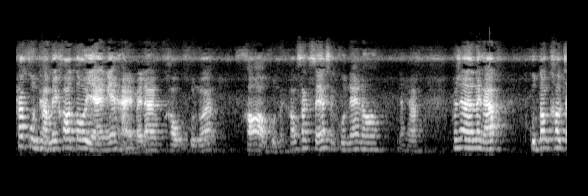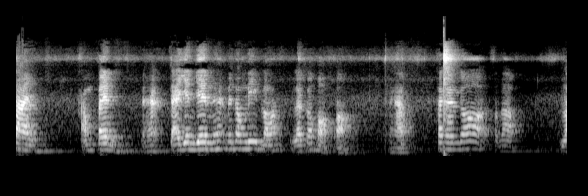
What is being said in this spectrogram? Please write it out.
ถ้าคุณทำให้ข้อโต้แย้งนี้หายไปได้เขาคุณว่าเขาเอาคุณเขาสักเซสกับคุณแน่นอนนะครับ เพราะฉะนั้นนะครับ คุณต้องเข้าใจทำเป็นนะฮะใจเย็นๆนะไม่ต้องรีบร้อนแล้วก็บอกต่อนะครับถ้างั้นก็สำหรับไล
